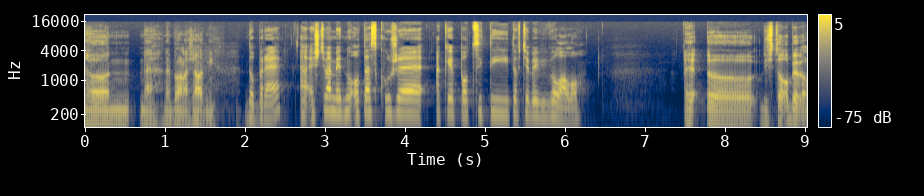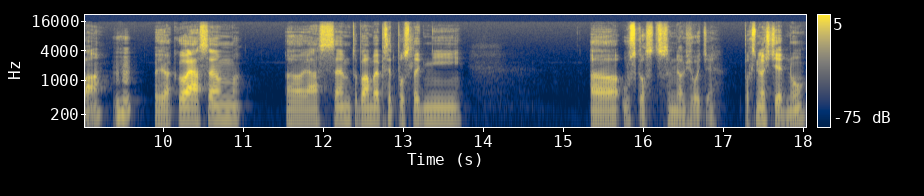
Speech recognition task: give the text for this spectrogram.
Uh, ne, nebyla na žádný. Dobre. A ešte mám jednu otázku, že aké pocity to v tebe vyvolalo? Je, uh, když to objevila, mm-hmm. jako já jsem, uh, já jsem, to byla moje předposlední uh, úzkost, co jsem měl v životě. Pak jsem měl ještě jednu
